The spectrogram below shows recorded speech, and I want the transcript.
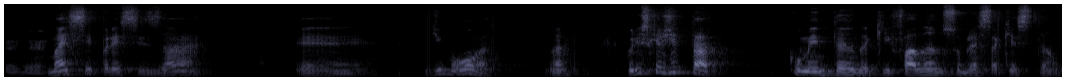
Uhum. Mas se precisar, é, de boa. Né? Por isso que a gente está comentando aqui, falando sobre essa questão.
